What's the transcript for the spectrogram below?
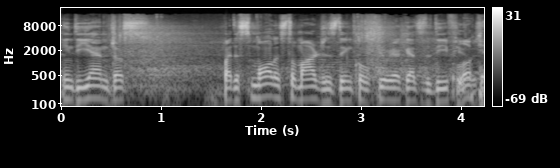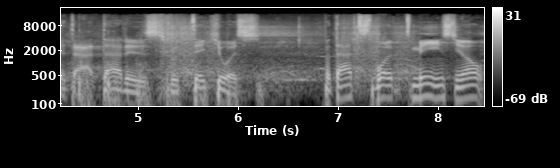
in the end, just by the smallest of margins, Dinko Furia gets the defuse. Look at that. That is ridiculous. But that's what it means, you know.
